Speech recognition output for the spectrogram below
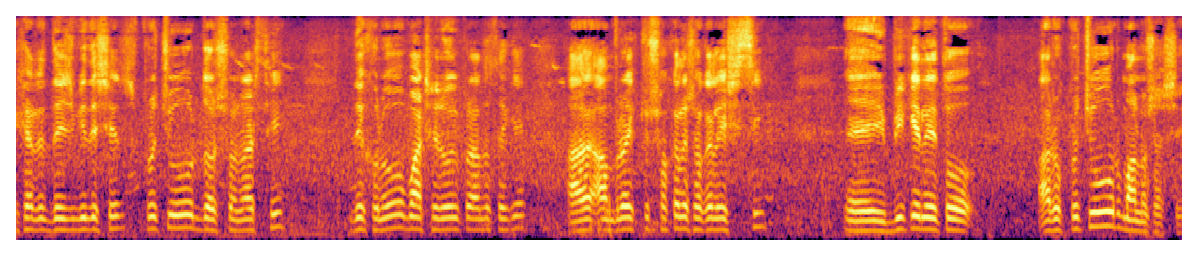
এখানে দেশ বিদেশের প্রচুর দর্শনার্থী। দেখুন, ও মাঠের ওই প্রান্ত থেকে। আর আমরা একটু সকালে সকালে এসেছি। এই বিকেলে তো আরও প্রচুর মানুষ আসে।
